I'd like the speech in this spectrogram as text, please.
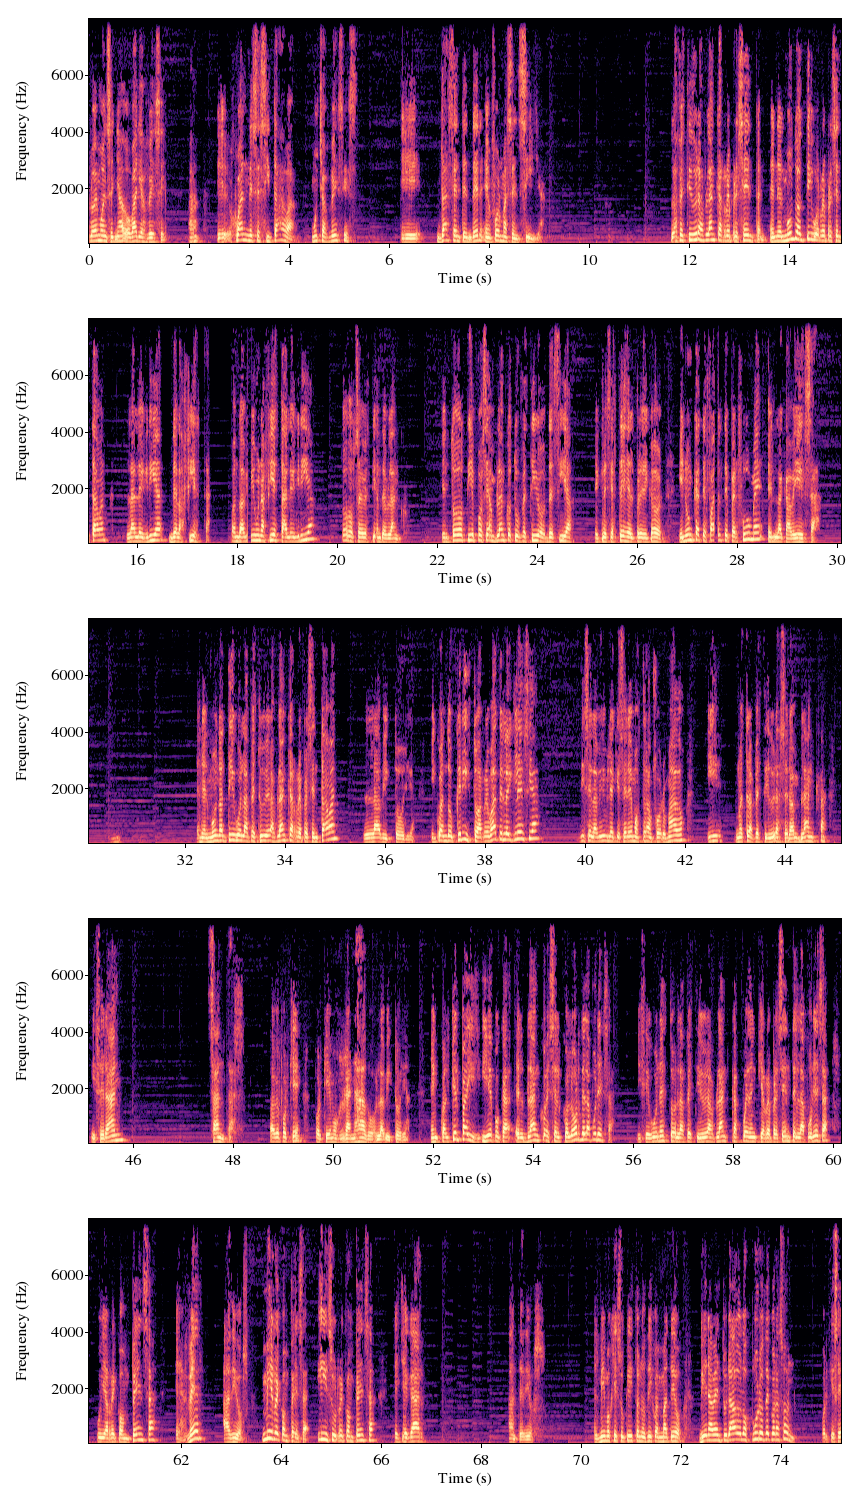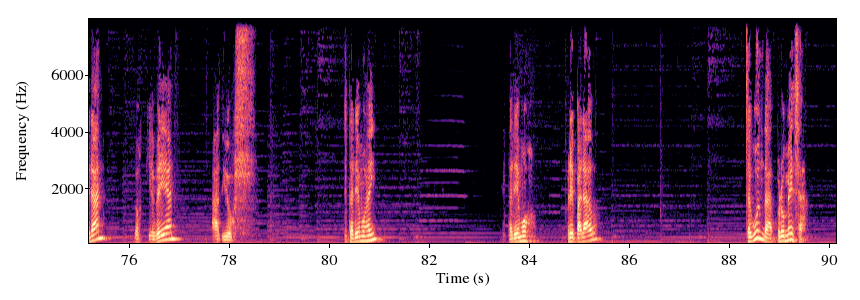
Lo hemos enseñado varias veces. ¿ah? Eh, Juan necesitaba muchas veces eh, darse a entender en forma sencilla. Las vestiduras blancas representan, en el mundo antiguo representaban la alegría de la fiesta. Cuando había una fiesta, alegría, todos se vestían de blanco. En todo tiempo sean blancos tus vestidos, decía Eclesiastés, el predicador, y nunca te falte perfume en la cabeza. En el mundo antiguo las vestiduras blancas representaban la victoria. Y cuando Cristo arrebate la iglesia, dice la Biblia que seremos transformados y nuestras vestiduras serán blancas y serán santas. ¿Sabe por qué? Porque hemos ganado la victoria. En cualquier país y época el blanco es el color de la pureza. Y según esto, las vestiduras blancas pueden que representen la pureza cuya recompensa es ver a Dios. Mi recompensa y su recompensa es llegar ante Dios. El mismo Jesucristo nos dijo en Mateo, bienaventurados los puros de corazón, porque serán los que vean a Dios. ¿Estaremos ahí? ¿Estaremos preparados? Segunda promesa,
